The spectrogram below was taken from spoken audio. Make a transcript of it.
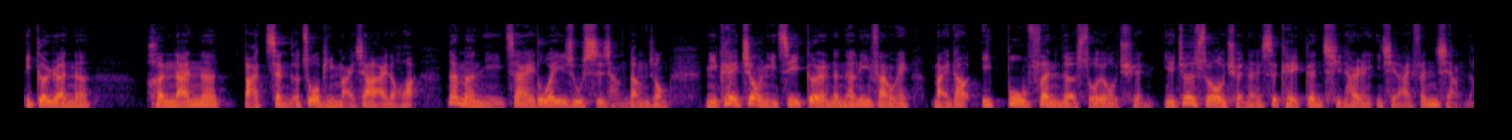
一个人呢很难呢把整个作品买下来的话，那么你在数位艺术市场当中，你可以就你自己个人的能力范围买到一部分的所有权，也就是所有权呢是可以跟其他人一起来分享的。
